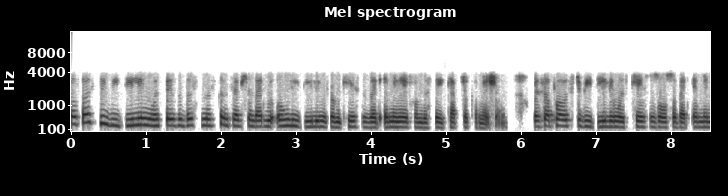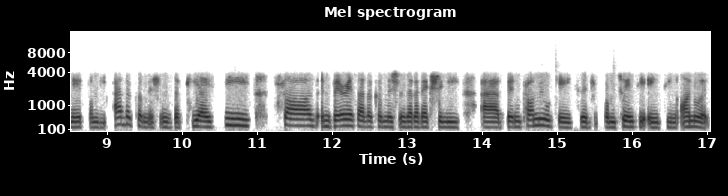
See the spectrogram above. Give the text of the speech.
So, firstly, we're dealing with there's this misconception that we're only dealing from cases that emanate from the State Capture Commission. We're supposed to be dealing with cases also that emanate from the other commissions, the PIC, SARS, and various other commissions that have actually uh, been promulgated from 2018 onwards.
